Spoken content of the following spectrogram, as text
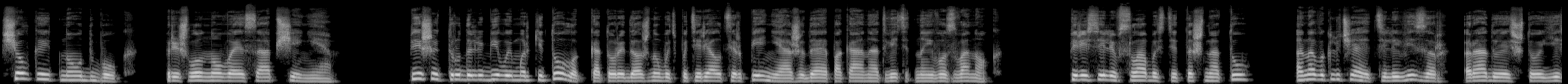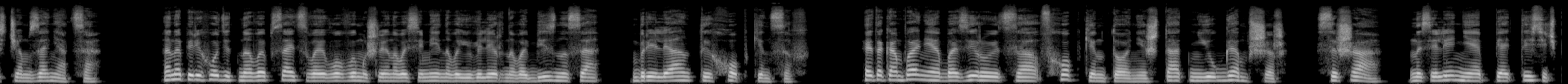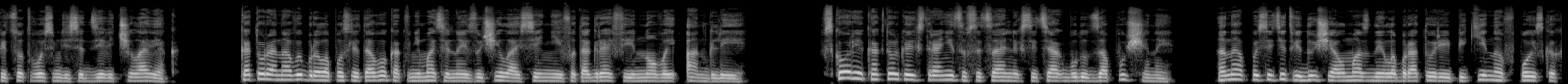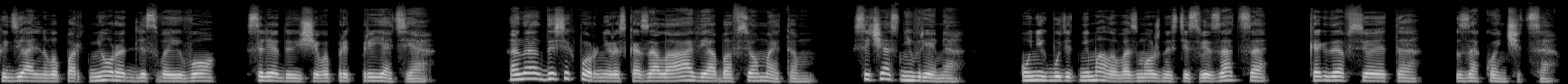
Щелкает ноутбук. Пришло новое сообщение. Пишет трудолюбивый маркетолог, который, должно быть, потерял терпение, ожидая, пока она ответит на его звонок. Пересилив слабость и тошноту, она выключает телевизор, радуясь, что есть чем заняться. Она переходит на веб-сайт своего вымышленного семейного ювелирного бизнеса бриллианты Хопкинсов. Эта компания базируется в Хопкинтоне, штат Нью-Гэмпшир, США, население 5589 человек, который она выбрала после того, как внимательно изучила осенние фотографии Новой Англии. Вскоре, как только их страницы в социальных сетях будут запущены, она посетит ведущие алмазные лаборатории Пекина в поисках идеального партнера для своего следующего предприятия. Она до сих пор не рассказала Ави обо всем этом. Сейчас не время. У них будет немало возможностей связаться, когда все это закончится.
